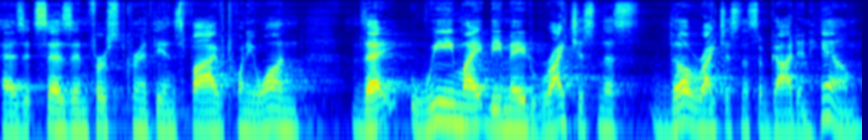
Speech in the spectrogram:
as it says in 1 Corinthians 5:21, that we might be made righteousness, the righteousness of God in him.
